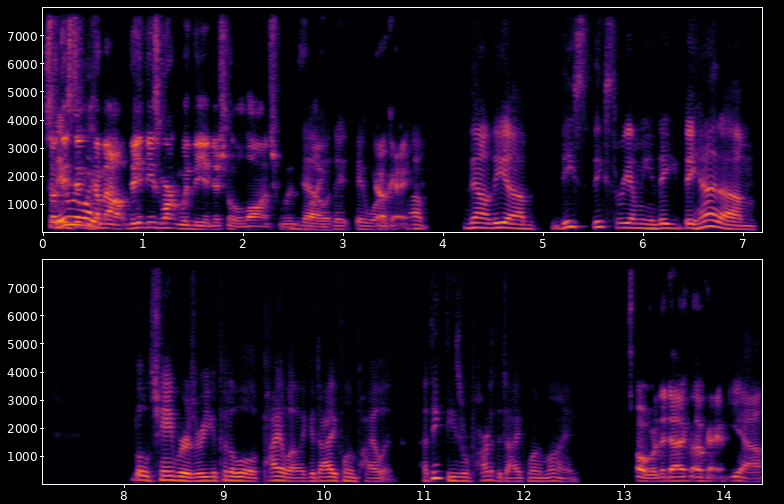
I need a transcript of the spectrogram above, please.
so They these didn't like- come out. They, these weren't with the initial launch. With No, like, they they were okay. Um, now the um these these three, I mean, they they had um little chambers where you could put a little pilot, like a Diaclone pilot. I think these were part of the Diaclone line. oh, were the di- okay? Yeah,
